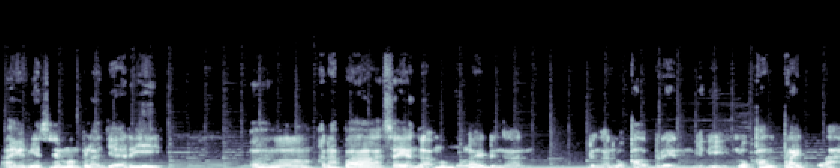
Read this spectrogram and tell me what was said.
akhirnya saya mempelajari eh, kenapa saya nggak memulai dengan dengan lokal brand? Jadi lokal pride lah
